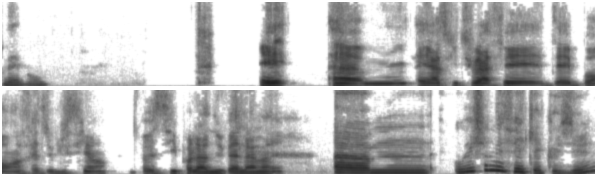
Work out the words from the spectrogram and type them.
Mais bon. Et, euh, et est-ce que tu as fait des bonnes résolutions aussi pour la nouvelle année? Euh, oui, j'en ai fait quelques-unes.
